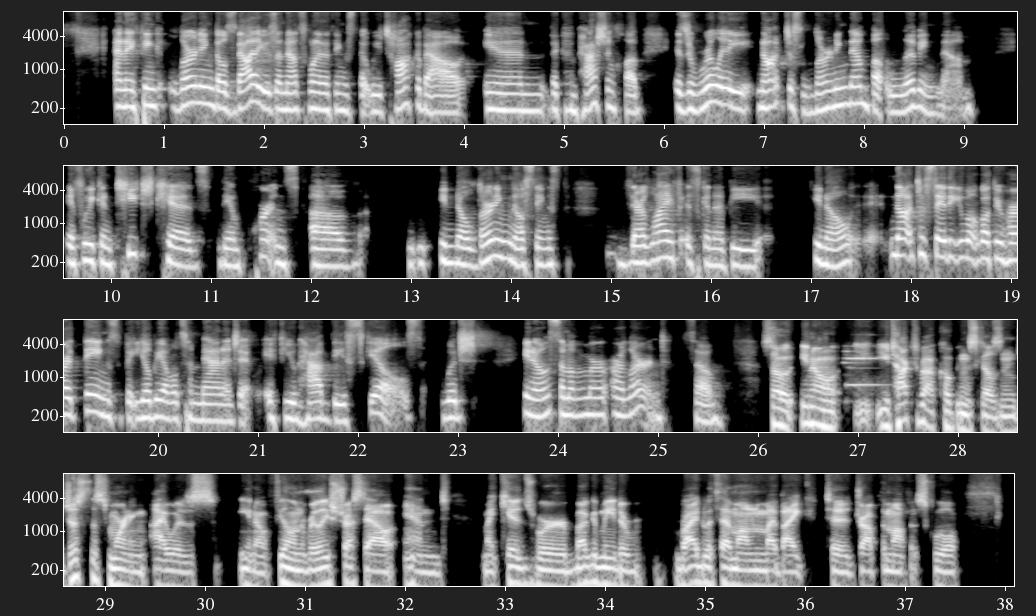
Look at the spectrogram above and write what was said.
And i think learning those values and that's one of the things that we talk about in the compassion club is really not just learning them but living them if we can teach kids the importance of you know learning those things their life is going to be you know eh, not to say that you won't go through hard things but you'll be able to manage it if you have these skills which you know some of them are, are learned so. So you know you talked about coping skills and just this morning i was you know feeling really stressed out and my kids were bugging me to ride with them on my bike to drop them off at school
